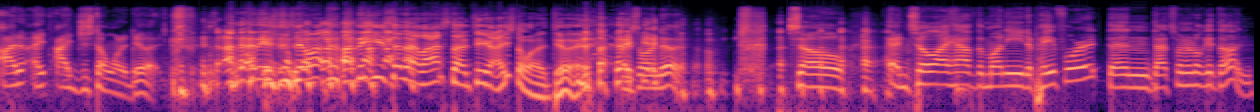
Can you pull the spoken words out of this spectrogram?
I, I, I just don't want to do it. I, think, you know I think you said that last time too. I just don't want to do it. I just want to do it. So until I have the money to pay for it, then that's when it'll get done.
